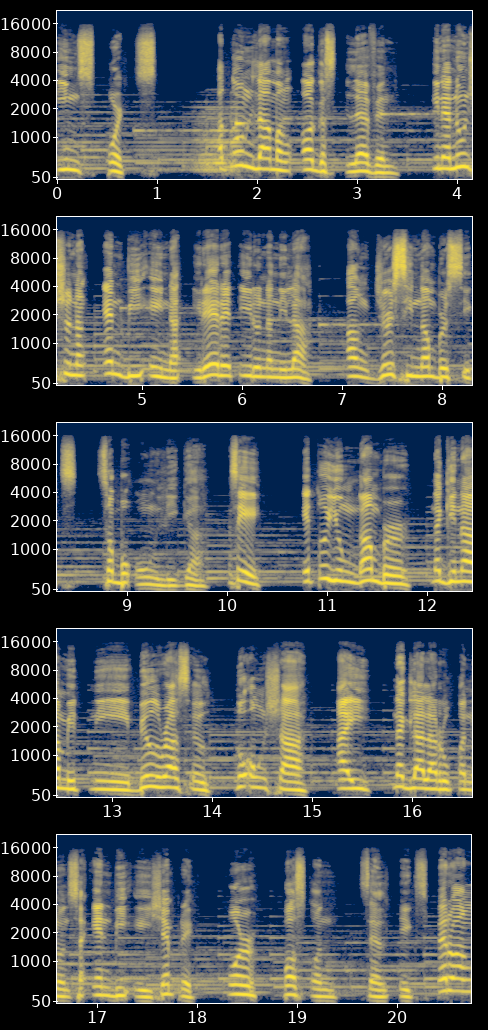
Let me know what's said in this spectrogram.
team sports. At noon lamang August 11, inanunsyo ng NBA na ireretiro na nila ang jersey number 6 sa buong liga. Kasi ito yung number na ginamit ni Bill Russell noong siya ay naglalaro pa noon sa NBA. Siyempre, for Boston Celtics. Pero ang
